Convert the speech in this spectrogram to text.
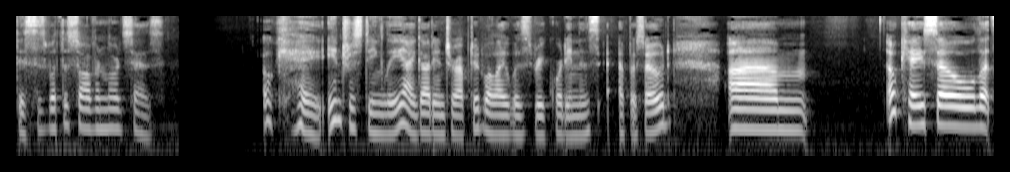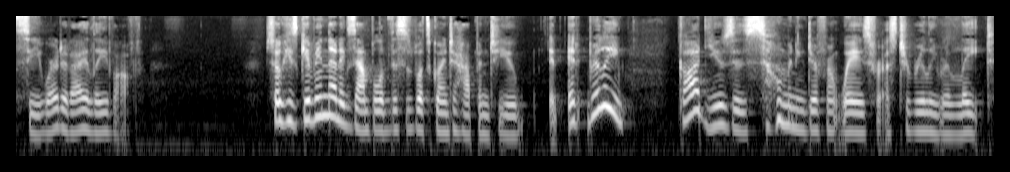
This is what the sovereign Lord says. Okay, interestingly, I got interrupted while I was recording this episode. Um, okay, so let's see, where did I leave off? So he's giving that example of this is what's going to happen to you. It, it really God uses so many different ways for us to really relate.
